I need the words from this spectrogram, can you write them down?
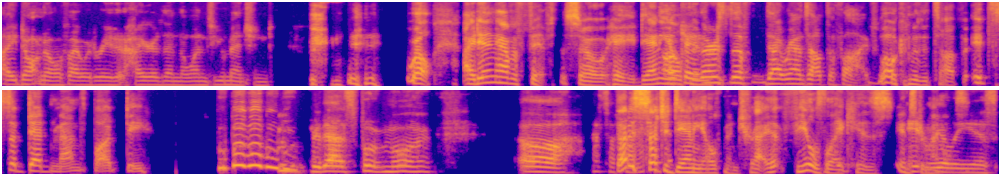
I don't know if I would rate it higher than the ones you mentioned. well, I didn't have a fifth, so hey, Danny. Okay, Elfman, there's the that rounds out the five. welcome to the top. It's a dead man's party. Boop, boop, boop, boop, boop. Could ask for more. Oh, that's a That is such a Danny Elfman track. It feels like his instrument. It really is.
